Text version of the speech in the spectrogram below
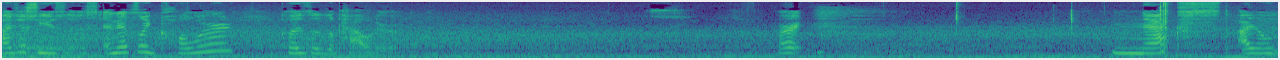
I just use this. And it's like colored because of the powder. Alright. Next, I don't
